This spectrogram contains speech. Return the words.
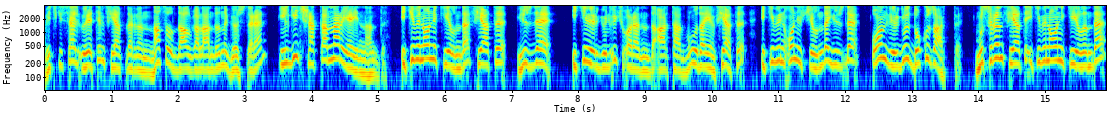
bitkisel üretim fiyatlarının nasıl dalgalandığını gösteren ilginç rakamlar yayınlandı. 2012 yılında fiyatı %2,3 oranında artan buğdayın fiyatı 2013 yılında %10,9 arttı. Mısırın fiyatı 2012 yılında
